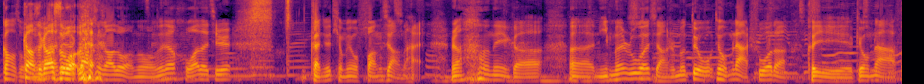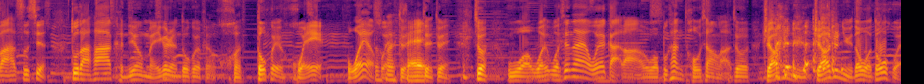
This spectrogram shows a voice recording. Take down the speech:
告诉我告诉告诉我们告诉告诉我们，我们这活的其实。感觉挺没有方向的还，然后那个呃，你们如果想什么对我对我们俩说的，可以给我们俩发私信。杜大发肯定每一个人都会回都会回，我也会，对对对，就我我我现在我也改了，我不看头像了，就只要是女只要是女的我都回，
